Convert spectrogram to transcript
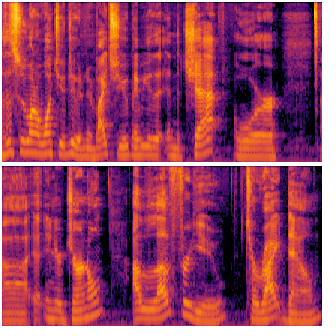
This is what I want you to do. It invites you, maybe in the chat or uh, in your journal. I love for you to write down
